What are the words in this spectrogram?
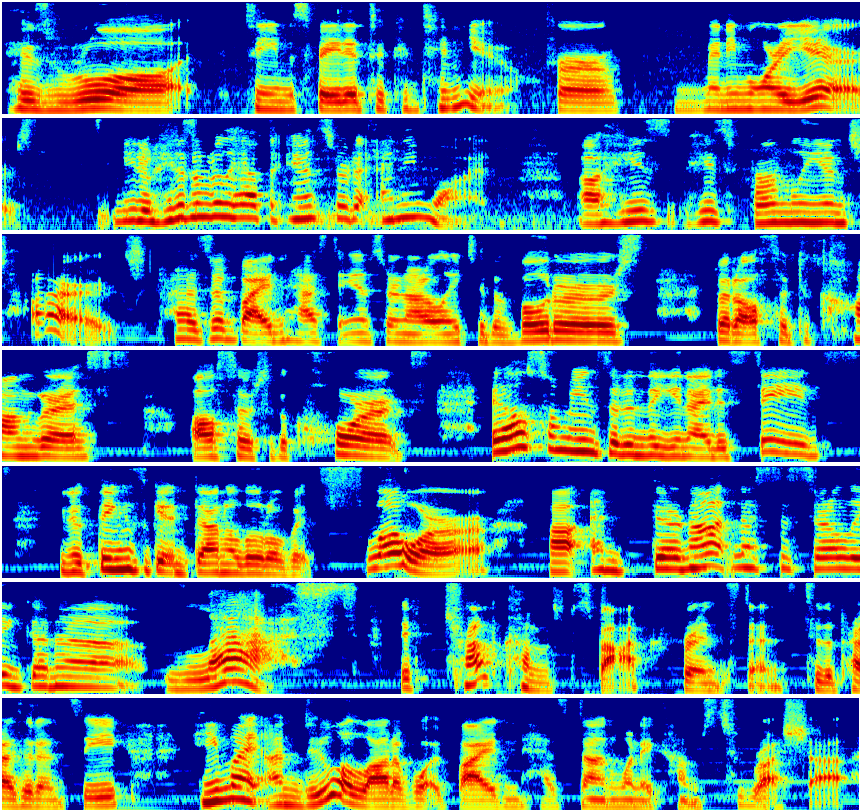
his rule seems fated to continue for many more years. You know, he doesn't really have to answer to anyone uh, he's he's firmly in charge. President Biden has to answer not only to the voters but also to Congress, also to the courts. It also means that in the United States, you know, things get done a little bit slower, uh, and they're not necessarily gonna last. If Trump comes back, for instance, to the presidency, he might undo a lot of what Biden has done when it comes to Russia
